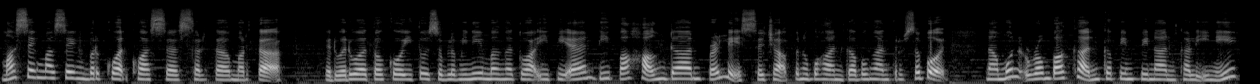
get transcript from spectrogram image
masing-masing berkuat kuasa serta merta. Kedua-dua tokoh itu sebelum ini mengetuai PN di Pahang dan Perlis sejak penubuhan gabungan tersebut. Namun rombakan kepimpinan kali ini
